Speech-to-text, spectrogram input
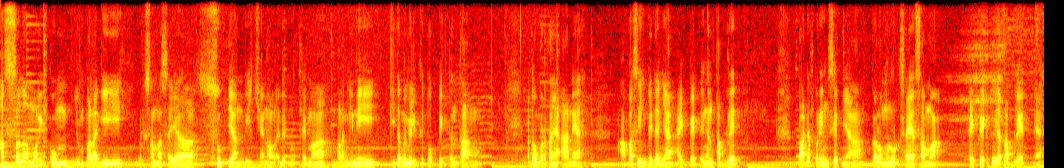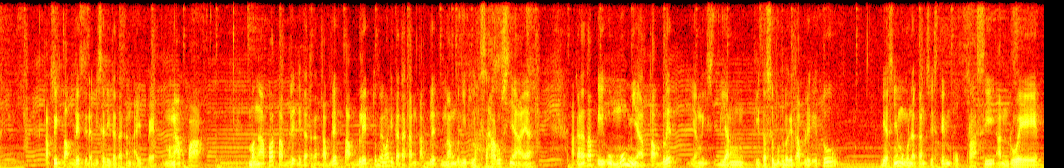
Assalamualaikum, jumpa lagi bersama saya Supyan di channel Edit Tema. Malam ini kita memiliki topik tentang atau pertanyaan ya, apa sih bedanya iPad dengan tablet? Pada prinsipnya, kalau menurut saya sama, iPad itu ya tablet ya. Tapi tablet tidak bisa dikatakan iPad. Mengapa? Mengapa tablet dikatakan tablet? Tablet itu memang dikatakan tablet, memang begitulah seharusnya ya. Akan tetapi umumnya tablet yang yang kita sebut sebagai tablet itu biasanya menggunakan sistem operasi Android.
